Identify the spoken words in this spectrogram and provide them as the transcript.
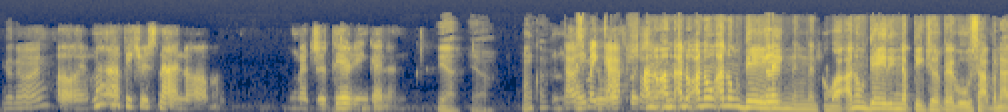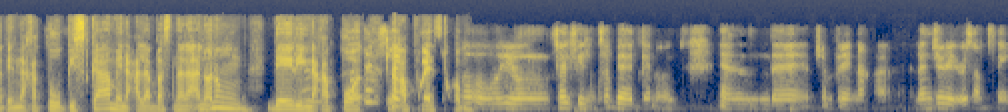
Ganon? oh, yung mga pictures na ano, medyo daring, ganun. Yeah, yeah. Okay. Tapos may caption. Ano, ano, ano, anong, anong daring nang nagawa? Anong daring na picture pinag-uusapan natin? Nakatupis ka? May nakalabas na? Ano, anong daring? Nakapo, Sometimes like, nakapwesto ka? Oo, yung selfie lang sa bed, ganun. And then, syempre, naka-lingerie or something.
